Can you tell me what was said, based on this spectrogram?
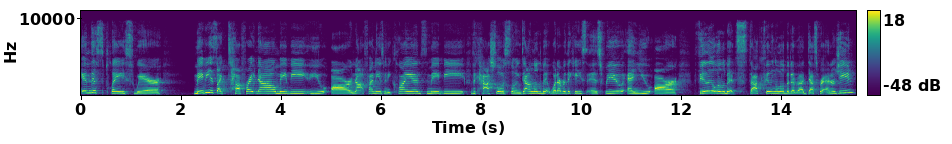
in this place where maybe it's like tough right now. Maybe you are not finding as many clients. Maybe the cash flow is slowing down a little bit, whatever the case is for you, and you are feeling a little bit stuck, feeling a little bit of that desperate energy,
